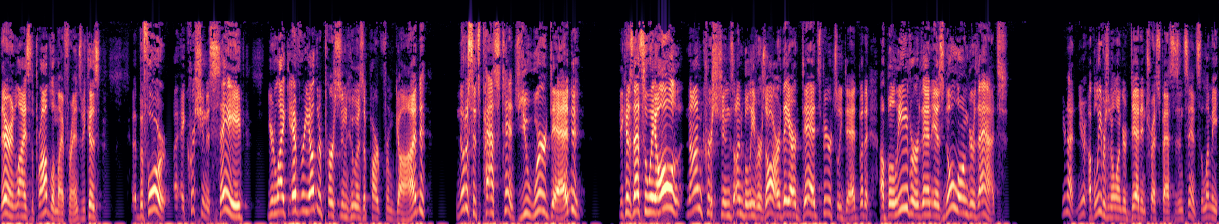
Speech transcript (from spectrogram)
Therein lies the problem, my friends, because eh, before a Christian is saved, you're like every other person who is apart from God. Notice it's past tense. You were dead because that's the way all non-Christians, unbelievers are. They are dead, spiritually dead, but a, a believer then is no longer that. You're not, you're, a believer is no longer dead in trespasses and sins. So let me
